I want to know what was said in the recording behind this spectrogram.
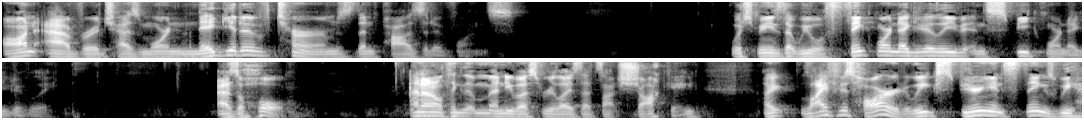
on average, has more negative terms than positive ones which means that we will think more negatively and speak more negatively as a whole. And I don't think that many of us realize that's not shocking. Like life is hard. We experience things. We,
